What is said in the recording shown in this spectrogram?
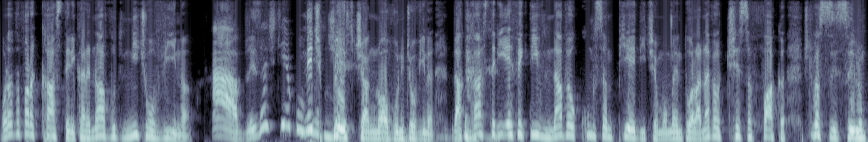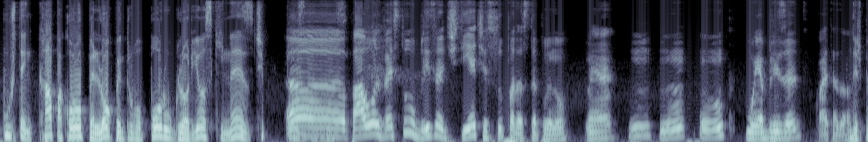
au dat afară casterii care nu au avut nicio vină. A, Blizzard știe cum Nici funcționează. Blitzchung nu a avut nicio vină, dar casterii efectiv n-aveau cum să împiedice în momentul ăla, n-aveau ce să facă și trebuia să, să-l împuște în cap acolo pe loc pentru poporul glorios chinez. Ce Uh, Paul, vezi tu, Blizzard știe ce supără stăpânul. Eh, mm, mm, mm. Muie Blizzard, partea a doua. Deci pe,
